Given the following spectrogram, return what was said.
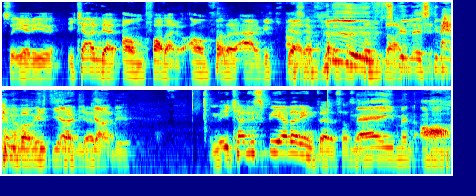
så är det ju Icardi är anfallare och anfallare är viktigare Alltså hur skulle vad vara viktigare än. Icardi? Men Icardi spelar inte ens alltså. Nej men ah!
